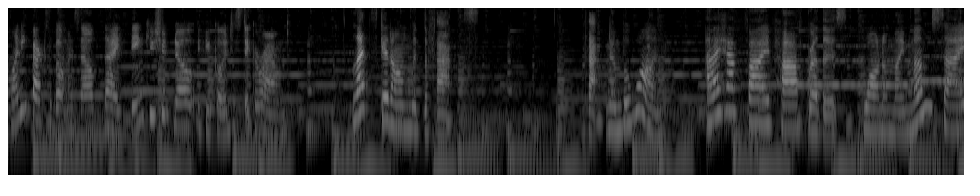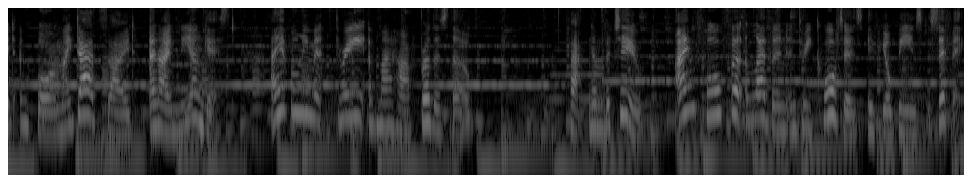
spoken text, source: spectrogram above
20 facts about myself that I think you should know if you're going to stick around. Let's get on with the facts. Number one. I have five half brothers, one on my mum's side and four on my dad's side, and I'm the youngest. I have only met three of my half brothers though. Fact number two. I'm 4 foot 11 and 3 quarters if you're being specific,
